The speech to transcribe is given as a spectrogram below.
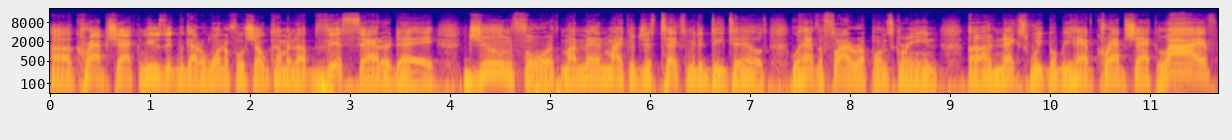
uh, Crab Shack Music. We got a wonderful show coming up this Saturday, June 4th. My man Michael just text me the details. We'll have the flyer up on screen uh, next week, but we have Crab Shack Live,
